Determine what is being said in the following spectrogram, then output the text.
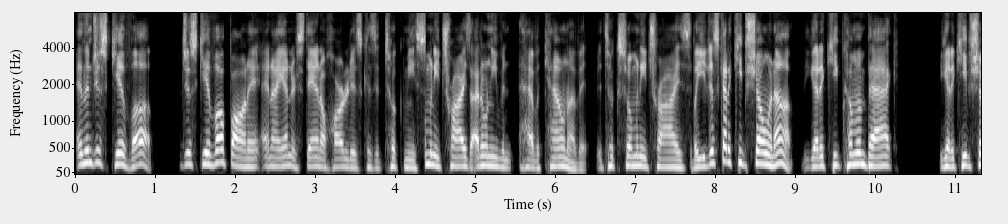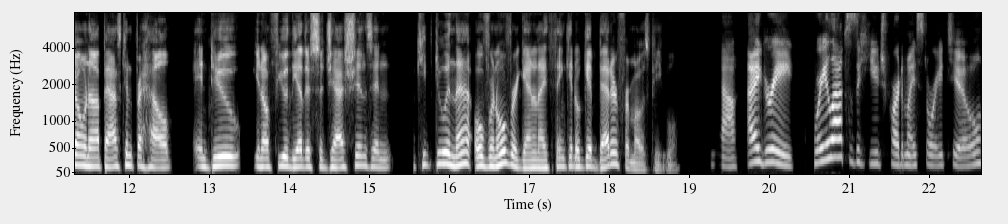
and then just give up just give up on it. And I understand how hard it is because it took me so many tries. I don't even have a count of it. It took so many tries, but you just got to keep showing up. You got to keep coming back. You got to keep showing up, asking for help, and do, you know, a few of the other suggestions and keep doing that over and over again. And I think it'll get better for most people. Yeah, I agree. Relapse is a huge part of my story too.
